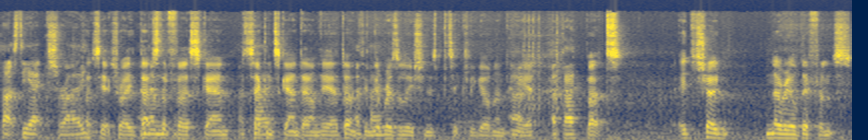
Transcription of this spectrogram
That's the x ray. That's the x ray. That's the first scan. Okay. Second scan down here. I don't okay. think the resolution is particularly good on uh, here. Okay. But it showed no real difference,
